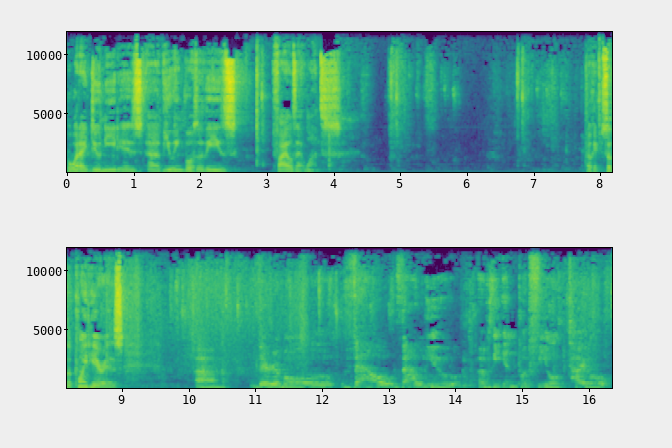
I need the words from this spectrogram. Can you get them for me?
But what I do need is uh, viewing both of these files at once. Okay, so the point here is um, variable val value of the input field title.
